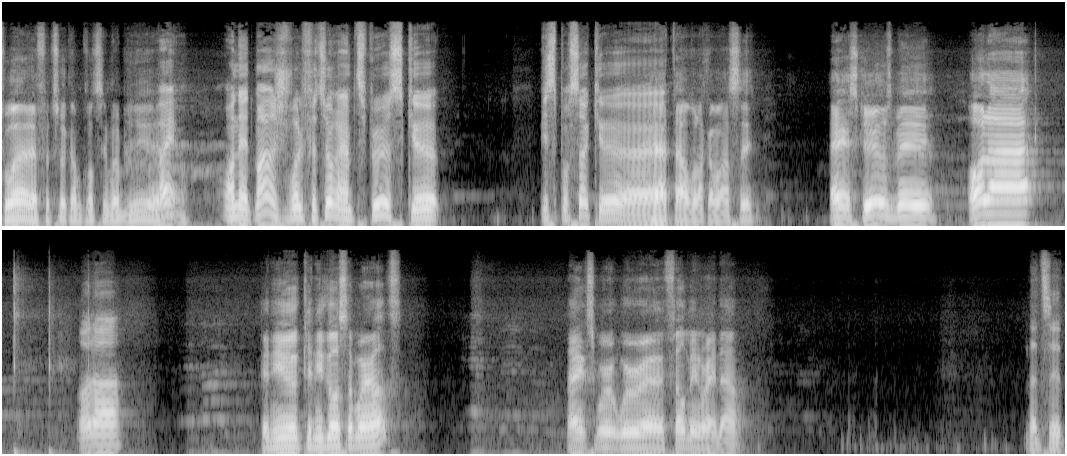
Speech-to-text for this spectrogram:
toi, le futur comme courtier immobilier. Ouais. Honnêtement, je vois le futur un petit peu ce que. Puis c'est pour ça que. Hey, euh, attends, on va la commencer. Hey, excuse me. Hola! Voilà. Can you can you go somewhere else? Thanks. We're we're uh, filming right now. That's it.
